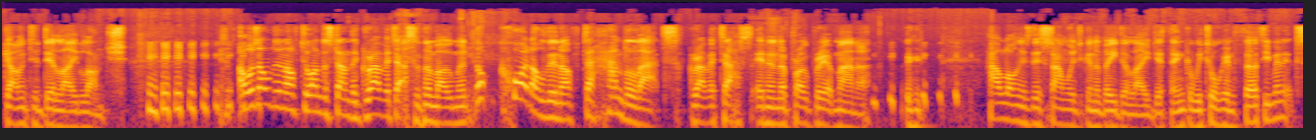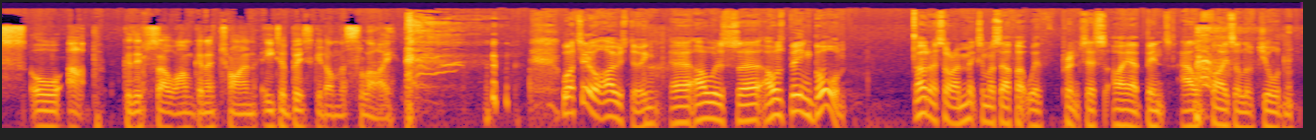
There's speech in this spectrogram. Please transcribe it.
going to delay lunch. I was old enough to understand the gravitas of the moment, not quite old enough to handle that gravitas in an appropriate manner. How long is this sandwich going to be delayed, do you think? Are we talking 30 minutes or up? Because if so, I'm going to try and eat a biscuit on the sly. Well, I'll tell you what I was doing. Uh, I was uh, I was being born. Oh no, sorry, I'm mixing myself up with Princess Aya bint Al Faisal of Jordan.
